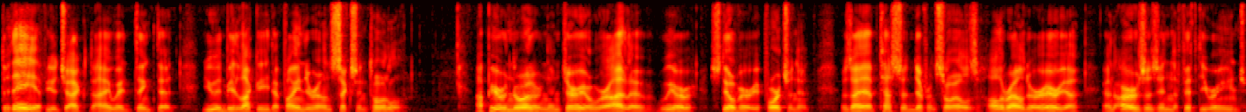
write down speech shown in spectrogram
Today, if you checked, I would think that you would be lucky to find around six in total. Up here in northern Ontario, where I live, we are still very fortunate, as I have tested different soils all around our area, and ours is in the 50 range,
